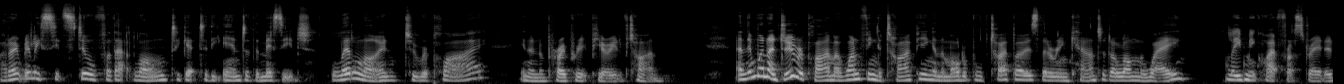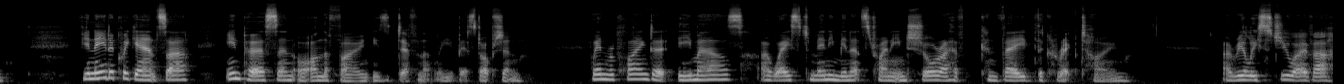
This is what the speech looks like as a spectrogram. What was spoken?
I don't really sit still for that long to get to the end of the message, let alone to reply in an appropriate period of time. And then when I do reply, my one finger typing and the multiple typos that are encountered along the way leave me quite frustrated. If you need a quick answer, in person or on the phone is definitely your best option. When replying to emails, I waste many minutes trying to ensure I have conveyed the correct tone. I really stew over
